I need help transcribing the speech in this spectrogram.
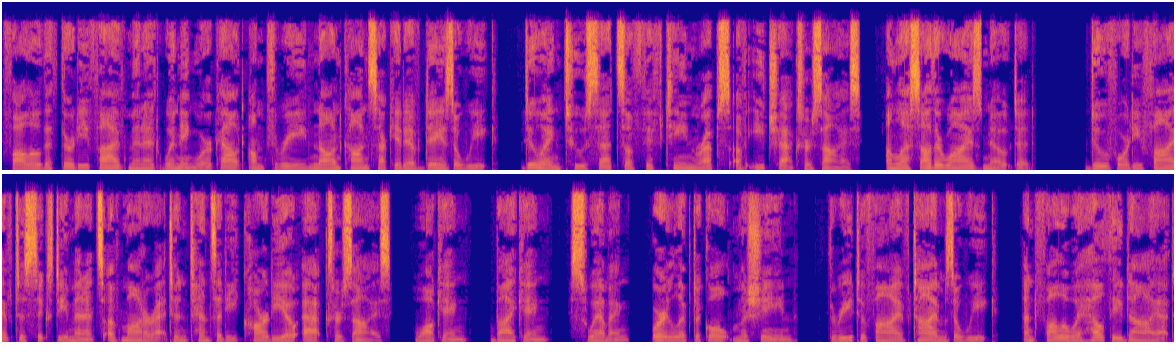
Follow the 35 minute winning workout on three non consecutive days a week, doing two sets of 15 reps of each exercise, unless otherwise noted. Do 45 to 60 minutes of moderate intensity cardio exercise, walking, biking, swimming, or elliptical machine, 3 to 5 times a week, and follow a healthy diet.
